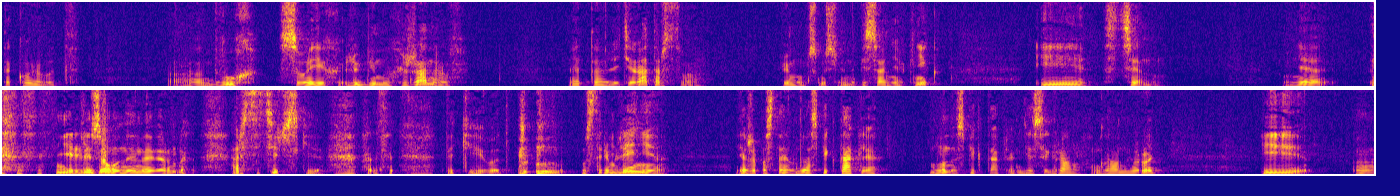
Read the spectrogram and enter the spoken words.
такое вот а, двух своих любимых жанров. Это литераторство, прямом смысле написание книг, и сцену. У меня нереализованные, наверное, артистические такие вот устремления. Я же поставил два спектакля, моноспектакля, где сыграл главную роль. И э,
